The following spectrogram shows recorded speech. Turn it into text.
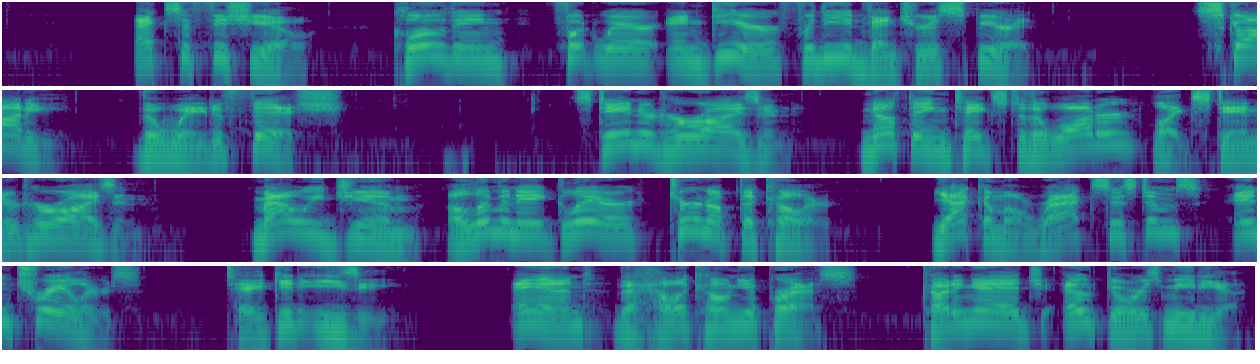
Ex Officio, clothing, footwear, and gear for the adventurous spirit. Scotty, the way to fish. Standard Horizon, nothing takes to the water like Standard Horizon. Maui Jim, eliminate glare, turn up the color. Yakima rack systems and trailers. Take it easy. And the Heliconia Press, cutting edge outdoors media.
